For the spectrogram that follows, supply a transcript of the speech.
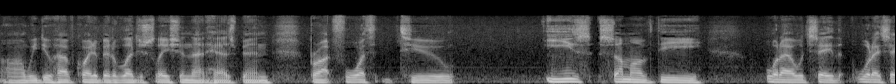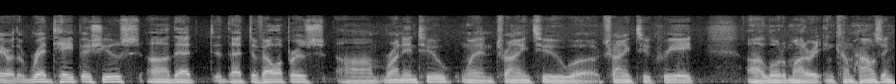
Uh, we do have quite a bit of legislation that has been brought forth to ease some of the what I would say what I say are the red tape issues uh, that that developers um, run into when trying to uh, trying to create uh, low to moderate income housing,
